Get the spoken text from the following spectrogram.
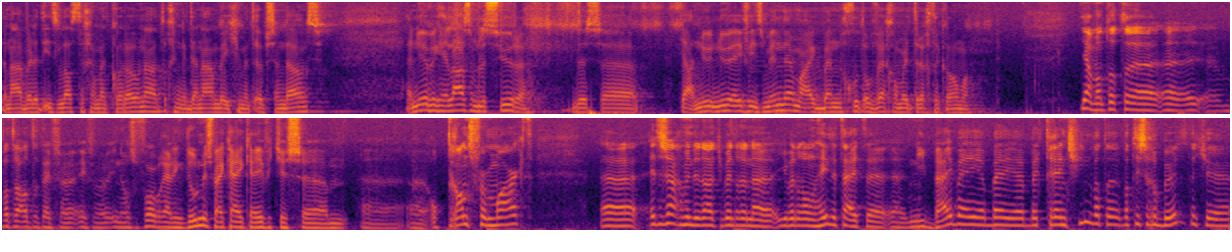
Daarna werd het iets lastiger met corona. Toen ging het daarna een beetje met ups en downs. En nu heb ik helaas een blessure. Dus eh, ja, nu, nu even iets minder, maar ik ben goed op weg om weer terug te komen. Ja, want dat, eh, eh, wat we altijd even, even in onze voorbereiding doen, is wij kijken eventjes ehm, eh, eh, op transfermarkt. En toen zagen we inderdaad, je bent er, een, je bent er al een hele tijd niet bij bij, bij, bij. Wat, wat is er gebeurd? Dat je...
